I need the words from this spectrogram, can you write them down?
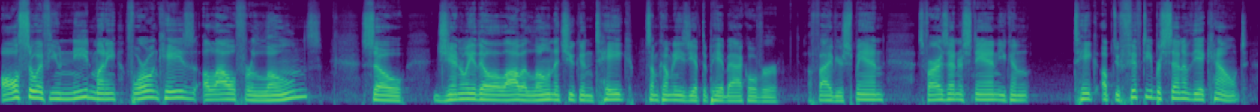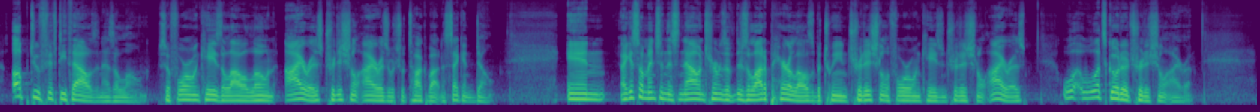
Also, if you need money, 401ks allow for loans. So generally, they'll allow a loan that you can take. Some companies, you have to pay it back over a five year span. As far as I understand, you can take up to 50% of the account up to 50,000 as a loan. So 401ks allow a loan. IRAs, traditional IRAs, which we'll talk about in a second, don't. And I guess I'll mention this now in terms of there's a lot of parallels between traditional 401ks and traditional IRAs. Well, let's go to a traditional IRA.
